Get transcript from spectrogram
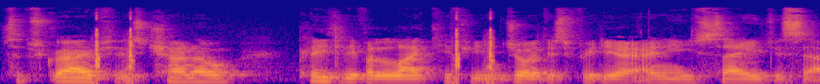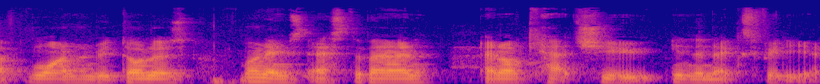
subscribe to this channel. Please leave a like if you enjoyed this video and you saved yourself $100. My name is Esteban and I'll catch you in the next video.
